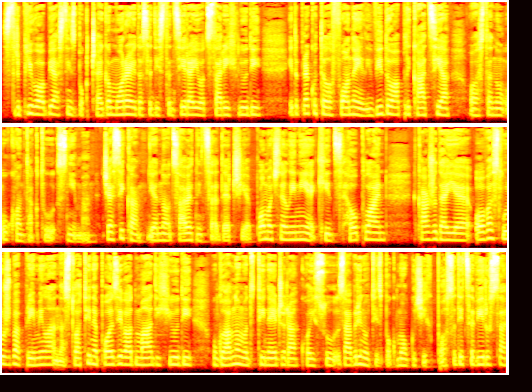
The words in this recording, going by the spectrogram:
strpljivo objasni zbog čega moraju da se distanciraju od starih ljudi i da preko telefona ili video aplikacija ostanu u kontaktu s njima. Jessica, jedna od savjetnica dečije pomoćne linije Kids Helpline, kaže da je ova služba primila na stotine poziva od mladih ljudi, uglavnom od tinejdžera koji su zabrinuti zbog mogućih posledica virusa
